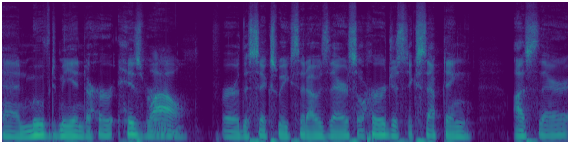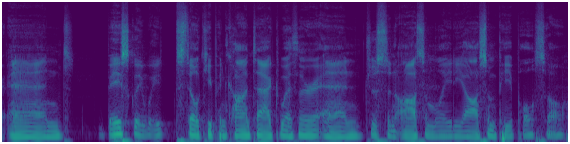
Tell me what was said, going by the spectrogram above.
and moved me into her his room Wow. for the six weeks that I was there. So her just accepting us there and basically we still keep in contact with her and just an awesome lady, awesome people. So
